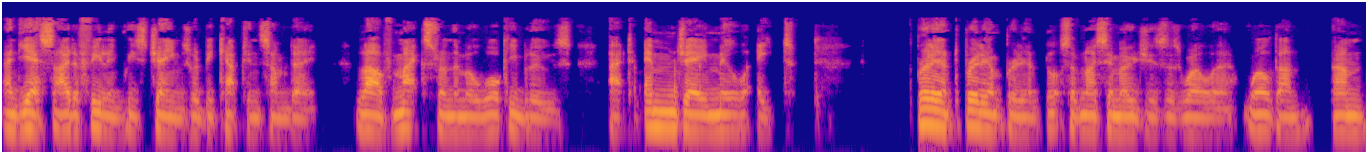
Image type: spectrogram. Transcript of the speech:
And yes, I had a feeling Reece James would be captain someday. Love, Max from the Milwaukee Blues at MJ Mill 8. Brilliant, brilliant, brilliant. Lots of nice emojis as well there. Well done. Um,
